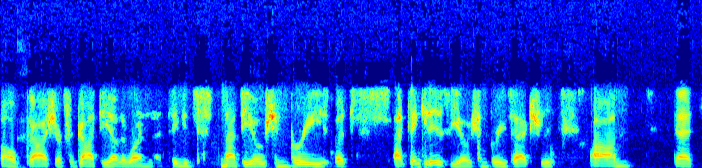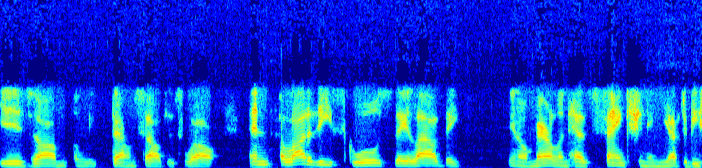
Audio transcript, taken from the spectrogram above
oh gosh, I forgot the other one. I think it's not the Ocean Breeze, but I think it is the Ocean Breeze actually. Um, that is um, down south as well. And a lot of these schools, they allow they, you know, Maryland has sanctioning. You have to be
